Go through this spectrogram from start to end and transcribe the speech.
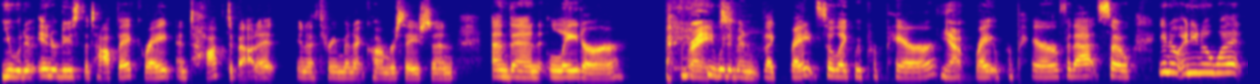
you would have introduced the topic, right, and talked about it in a three minute conversation, and then later Right. he would have been like, right. So like we prepare, yeah, right, we prepare for that. So you know, and you know what,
